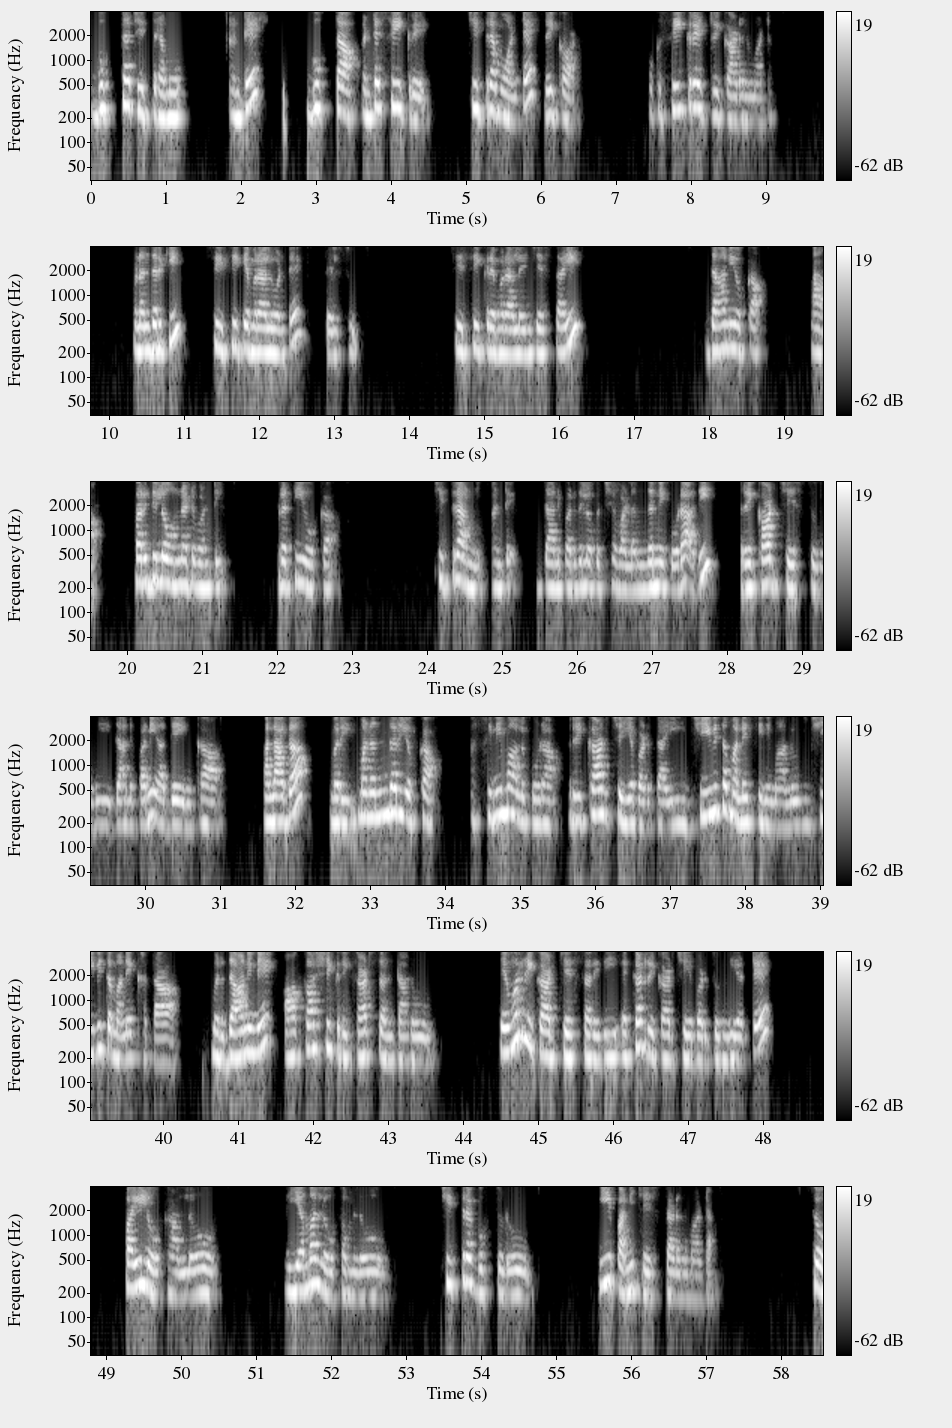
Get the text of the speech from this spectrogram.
గుప్త చిత్రము అంటే గుప్త అంటే సీక్రెట్ చిత్రము అంటే రికార్డ్ ఒక సీక్రెట్ రికార్డ్ అనమాట మనందరికీ సీసీ కెమెరాలు అంటే తెలుసు. సీసీ కెమెరాలు ఏం చేస్తాయి? దాని యొక్క ఆ పరిధిలో ఉన్నటువంటి ప్రతి ఒక్క చిత్రాన్ని అంటే దాని పరిధిలోకి వచ్చే వాళ్ళందరినీ కూడా అది రికార్డ్ చేస్తుంది దాని పని అదే ఇంకా. అలాగా మరి మనందరి యొక్క సినిమాలు కూడా రికార్డ్ చేయబడతాయి. జీవితం అనే సినిమాలు జీవితం అనే కథ. మరి దానినే ఆకాశిక్ రికార్డ్స్ అంటారు. ఎవరు రికార్డ్ చేస్తారు ఇది? ఎక్కడ రికార్డ్ చేయబడుతుంది అంటే పై లోకాల్లో యమలోకంలో చిత్రగుప్తుడు ఈ పని చేస్తాడనమాట. So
